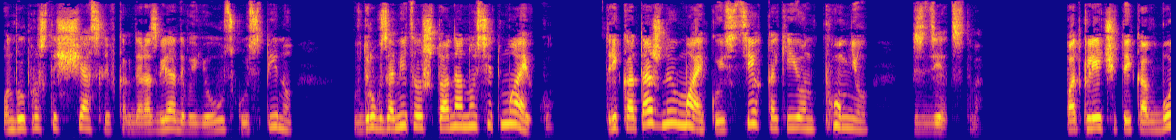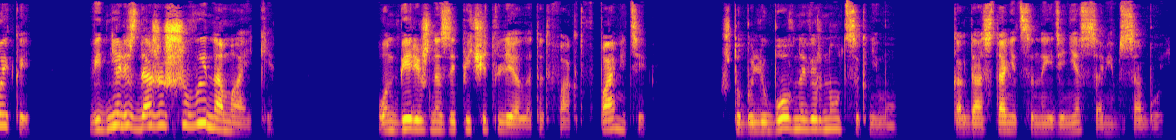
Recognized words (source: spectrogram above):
Он был просто счастлив, когда, разглядывая ее узкую спину, вдруг заметил, что она носит майку, трикотажную майку из тех, какие он помнил с детства. Под клетчатой ковбойкой виднелись даже швы на майке. Он бережно запечатлел этот факт в памяти, чтобы любовно вернуться к нему, когда останется наедине с самим собой.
